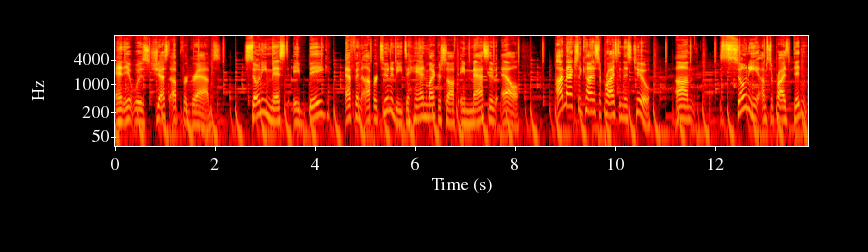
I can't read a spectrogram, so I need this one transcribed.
and it was just up for grabs, Sony missed a big effing opportunity to hand Microsoft a massive L. I'm actually kind of surprised in this too. Um, Sony, I'm surprised didn't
